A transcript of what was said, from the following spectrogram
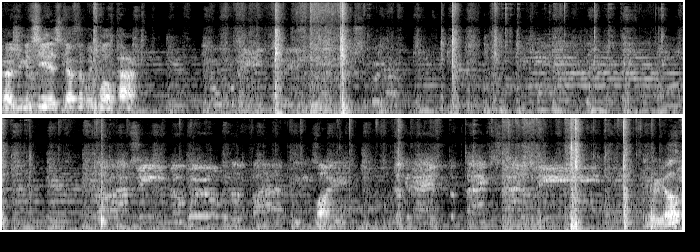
As you can see, it's definitely well packed. Wow. There we go.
